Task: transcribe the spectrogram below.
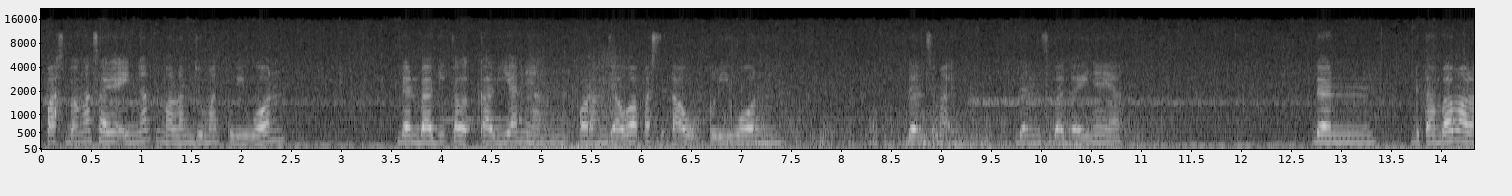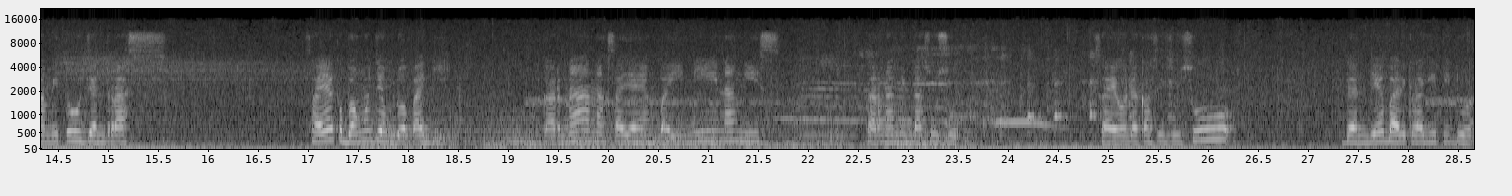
pas banget saya ingat malam Jumat Kliwon. Dan bagi kalian yang orang Jawa pasti tahu Kliwon dan sema dan sebagainya ya. Dan ditambah malam itu hujan deras. Saya kebangun jam 2 pagi karena anak saya yang bayi ini nangis karena minta susu. Saya udah kasih susu dan dia balik lagi tidur.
